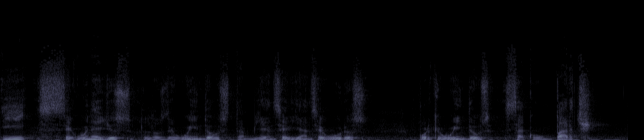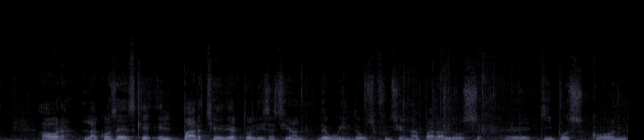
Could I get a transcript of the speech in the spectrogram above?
Y según ellos, los de Windows también serían seguros porque Windows sacó un parche. Ahora, la cosa es que el parche de actualización de Windows funciona para los eh, equipos con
